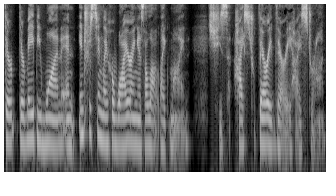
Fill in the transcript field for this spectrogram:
there there may be one and interestingly her wiring is a lot like mine. She's high very very high strung.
